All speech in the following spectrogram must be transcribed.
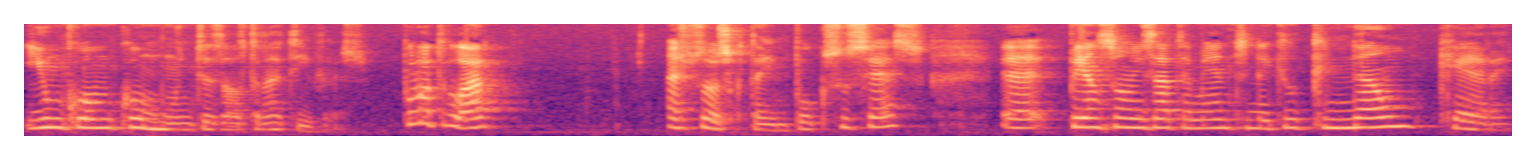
e um como com muitas alternativas. Por outro lado, as pessoas que têm pouco sucesso uh, pensam exatamente naquilo que não querem,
